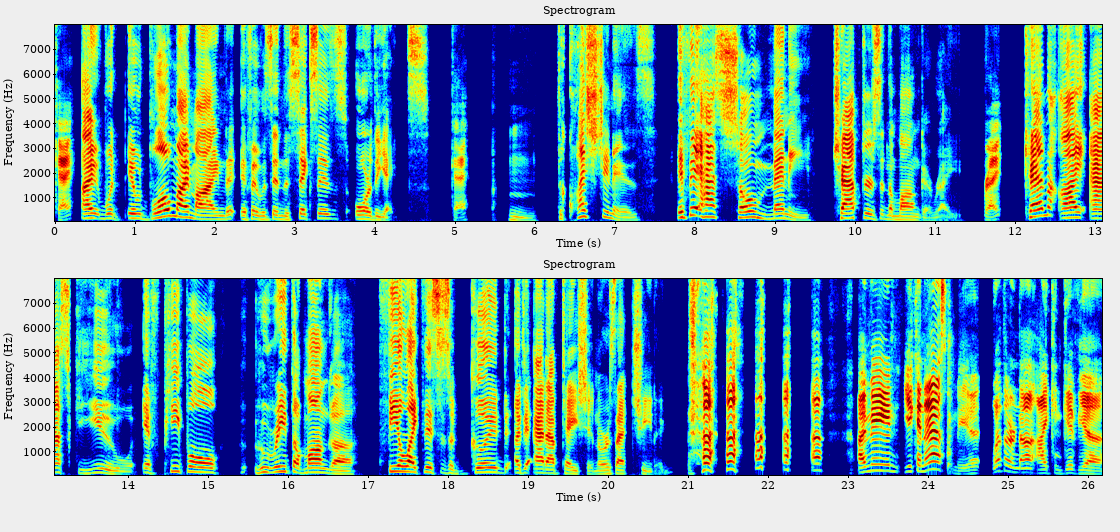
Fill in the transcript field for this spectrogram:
Okay, I would it would blow my mind if it was in the sixes or the eights. okay. Hmm. The question is, if it has so many chapters in the manga, right? Right. Can I ask you if people who read the manga feel like this is a good ad- adaptation or is that cheating? I mean, you can ask me it. Whether or not I can give you,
